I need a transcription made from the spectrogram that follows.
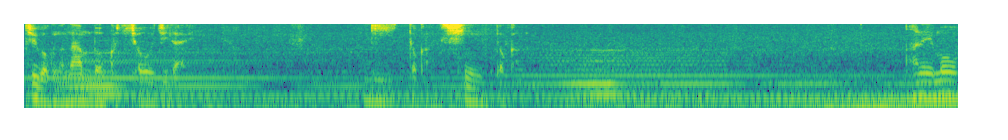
中国の南北朝時代。とか秦とか。あれも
